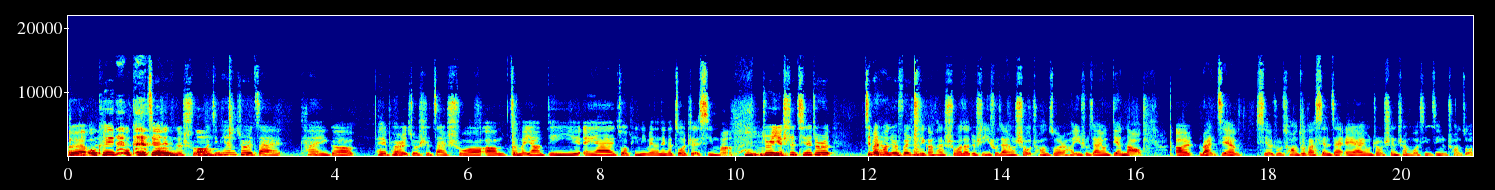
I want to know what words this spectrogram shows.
对，我可以，我可以接着你的说。我今天就是在看一个 paper，就是在说，嗯，怎么样定义 AI 作品里面的那个作者性嘛？嗯，就是也是，其实就是基本上就是分成你刚才说的，就是艺术家用手创作，然后艺术家用电脑，呃，软件。协助创作到现在，AI 用这种生成模型进行创作。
